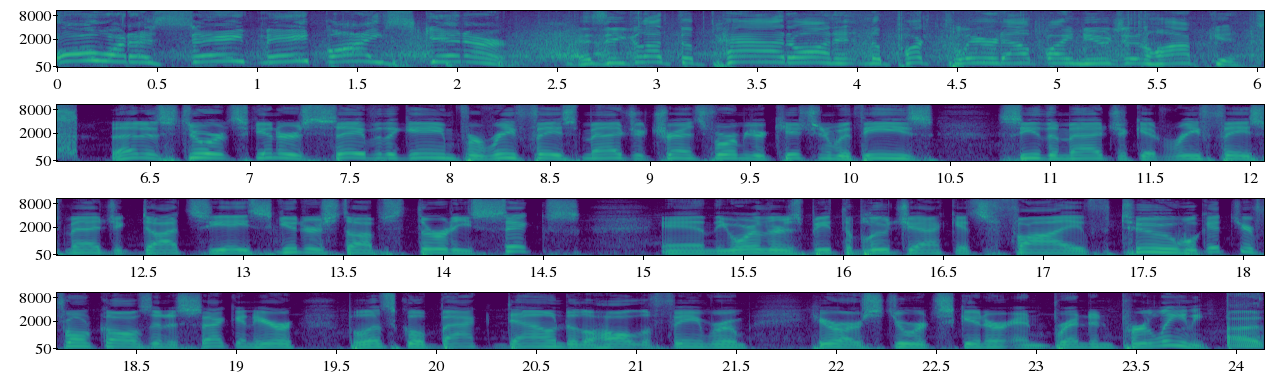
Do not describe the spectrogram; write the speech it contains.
Oh, what a save made by Skinner as he got the pad on it and the puck cleared out by Nugent Hopkins. That is Stuart Skinner's save of the game for Reface Magic. Transform your kitchen with ease. See the magic at refacemagic.ca. Skinner stops 36, and the Oilers beat the Blue Jackets 5 2. We'll get to your phone calls in a second here, but let's go back down to the Hall of Fame room. Here are Stuart Skinner and Brendan Perlini. Uh,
